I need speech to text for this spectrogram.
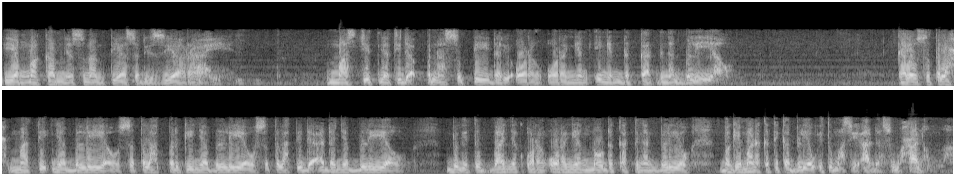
yang makamnya senantiasa diziarahi masjidnya tidak pernah sepi dari orang-orang yang ingin dekat dengan beliau kalau setelah matinya beliau setelah perginya beliau setelah tidak adanya beliau begitu banyak orang-orang yang mau dekat dengan beliau. Bagaimana ketika beliau itu masih ada? Subhanallah.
